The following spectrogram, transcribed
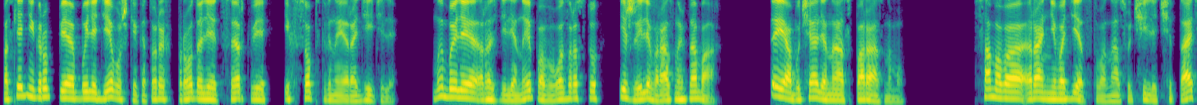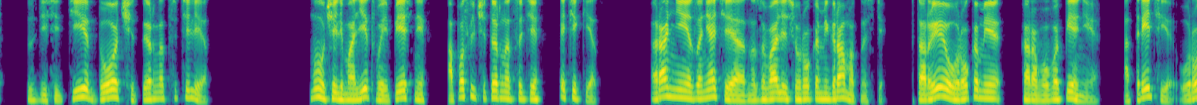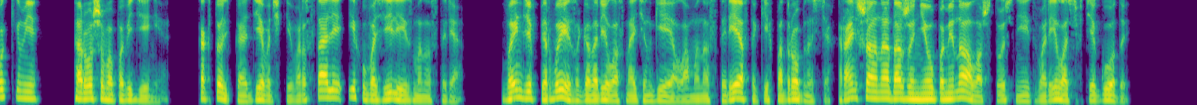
В последней группе были девушки, которых продали церкви их собственные родители. Мы были разделены по возрасту и жили в разных домах. Да и обучали нас по-разному. С самого раннего детства нас учили читать с 10 до 14 лет. Мы учили молитвы и песни, а после 14 этикет. Ранние занятия назывались уроками грамотности, вторые уроками хорового пения, а третьи – уроками хорошего поведения. Как только девочки вырастали, их увозили из монастыря. Венди впервые заговорила с Найтингейл о монастыре в таких подробностях. Раньше она даже не упоминала, что с ней творилось в те годы.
